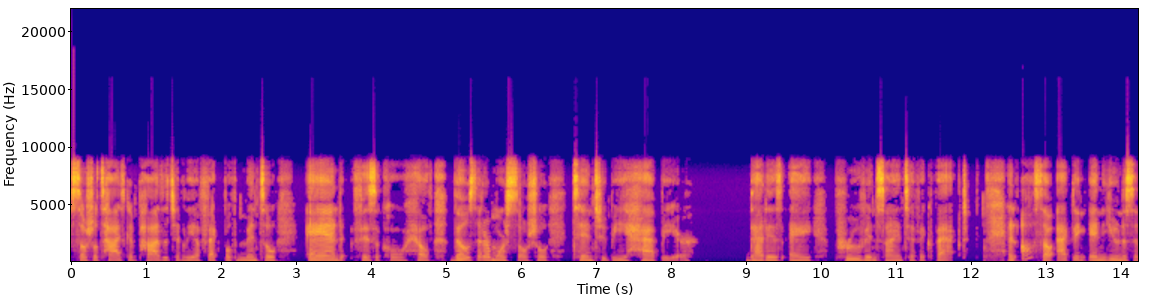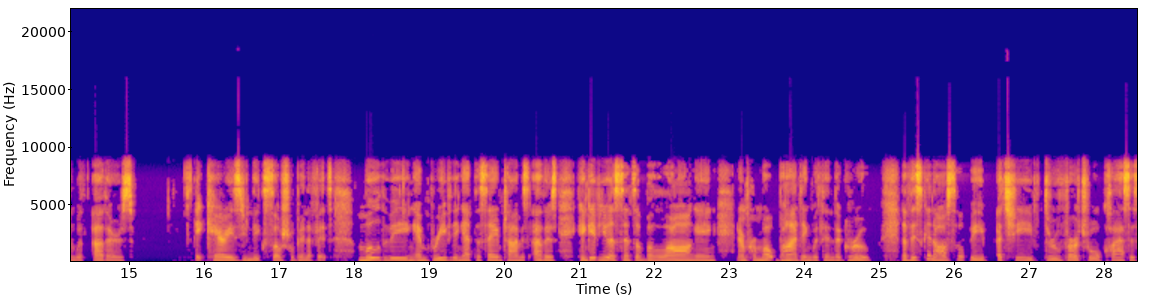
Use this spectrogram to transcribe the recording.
Social ties can positively affect both mental and physical health. Those that are more social tend to be happier. That is a proven scientific fact. And also acting in unison with others it carries unique social benefits. Moving and breathing at the same time as others can give you a sense of belonging and promote bonding within the group. Now, this can also be achieved through virtual classes,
